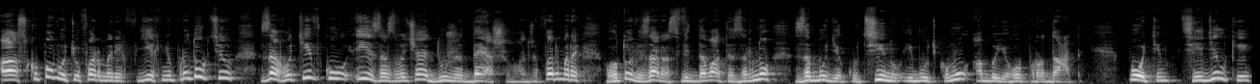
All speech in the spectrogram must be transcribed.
а скуповують у фермерів їхню продукцію за готівку і зазвичай дуже дешево. Адже фермери готові зараз віддавати зерно за будь-яку ціну і будь-кому, аби його продати. Потім ці ділки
